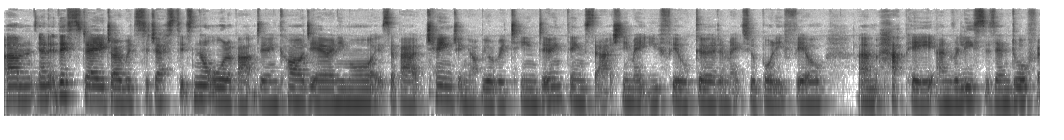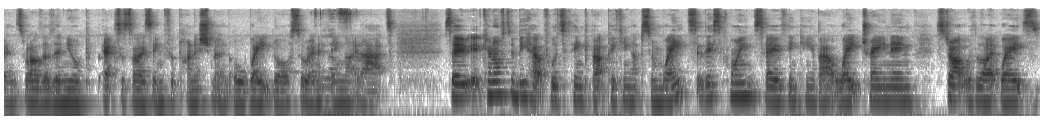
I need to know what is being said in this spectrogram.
Um, and at this stage, I would suggest it's not all about doing cardio anymore. It's about changing up your routine, doing things that actually make you feel good and makes your body feel um, happy and releases endorphins rather than you're exercising for punishment or weight loss or anything like that. So it can often be helpful to think about picking up some weights at this point. So thinking about weight training, start with light weights,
